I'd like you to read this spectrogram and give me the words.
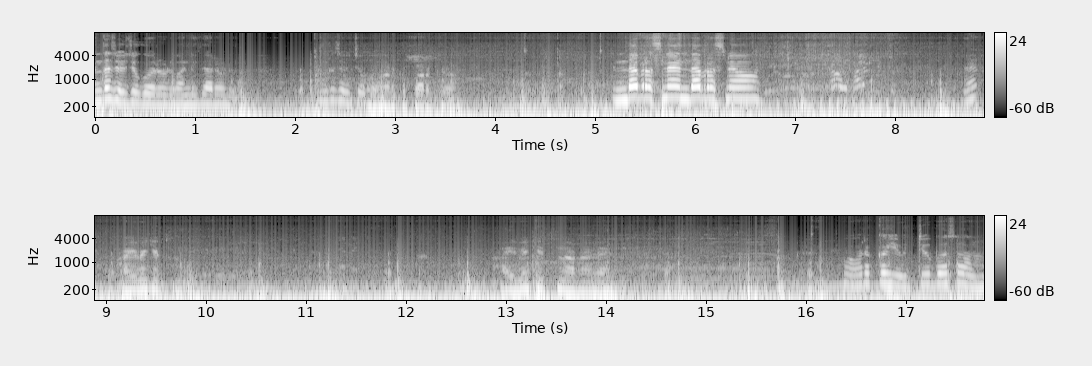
എന്താ ചോദിച്ചു അവരോട് വണ്ടിക്കാരോട്? എന്താ ചോദിച്ചു എന്താ പ്രശ്നം? എന്താ പ്രശ്നം? ഹൈവേക്ക് എത്തുന്നു. ഹൈവേക്ക് എത്തുന്ന പറഞ്ഞല്ലേ ഓരൊക്കെ യൂട്യൂബേഴ്സാണ്.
